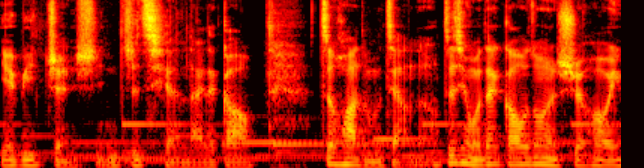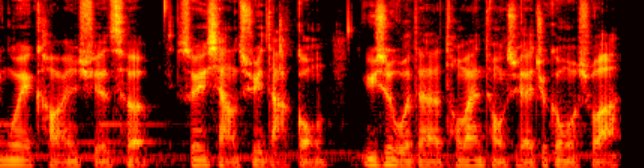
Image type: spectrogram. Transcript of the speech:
也比整形之前来得高。这话怎么讲呢？之前我在高中的时候，因为考完学测，所以想去打工。于是我的同班同学就跟我说啊，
